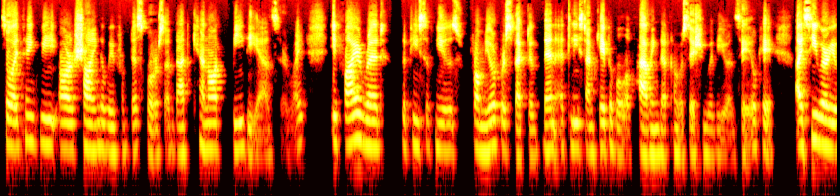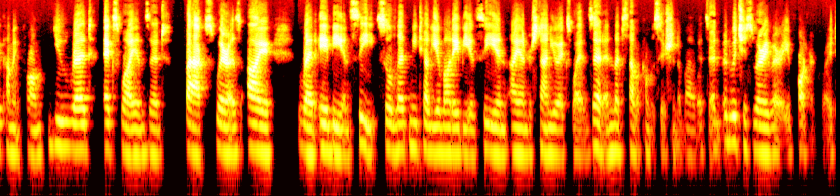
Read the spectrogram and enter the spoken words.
So I think we are shying away from discourse, and that cannot be the answer, right? If I read the piece of news from your perspective, then at least I'm capable of having that conversation with you and say, okay, I see where you're coming from. You read X, Y, and Z facts, whereas I read A, B, and C. So let me tell you about A, B, and C, and I understand your X, Y, and Z, and let's have a conversation about it, and, and which is very, very important, right?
